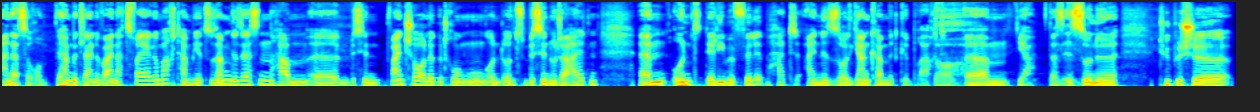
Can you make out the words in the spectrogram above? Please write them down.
andersherum, wir haben eine kleine Weihnachtsfeier gemacht, haben hier zusammengesessen, haben äh, ein bisschen Weinschorle getrunken und uns ein bisschen unterhalten ähm, und der liebe Philipp hat eine Soljanka mitgebracht. Ähm, ja, das ist so eine typische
